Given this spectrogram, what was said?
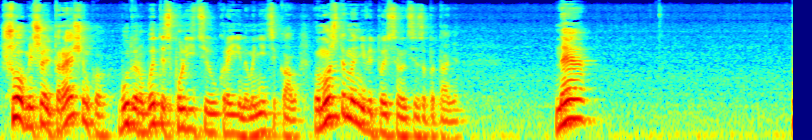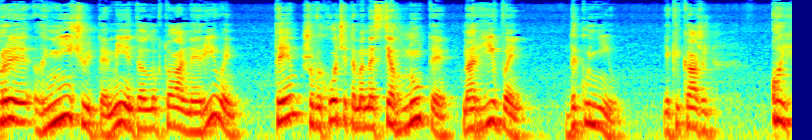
Що Мішель Терещенко буде робити з поліцією України? Мені цікаво. Ви можете мені відповісти на ці запитання? Не пригнічуйте мій інтелектуальний рівень тим, що ви хочете мене стягнути на рівень дикунів, які кажуть. Ой,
